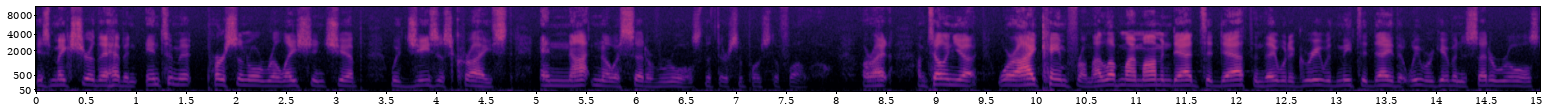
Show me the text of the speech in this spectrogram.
is make sure they have an intimate, personal relationship with Jesus Christ and not know a set of rules that they're supposed to follow. All right? I'm telling you where I came from. I love my mom and dad to death, and they would agree with me today that we were given a set of rules,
